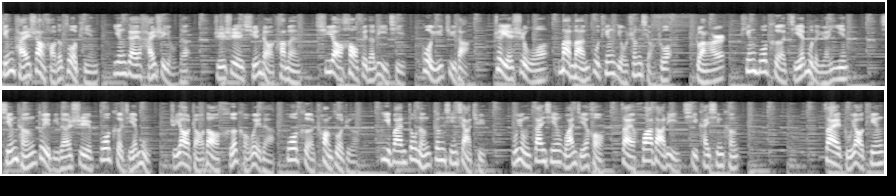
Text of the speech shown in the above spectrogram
平台上好的作品应该还是有的，只是寻找他们。需要耗费的力气过于巨大，这也是我慢慢不听有声小说，转而听播客节目的原因。形成对比的是播客节目，只要找到合口味的播客创作者，一般都能更新下去，不用担心完结后再花大力气开新坑。在主要听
